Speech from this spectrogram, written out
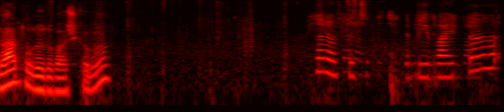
Nerede oluyordu başka bu? Bu tarafta çıktı bir vibe'da.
